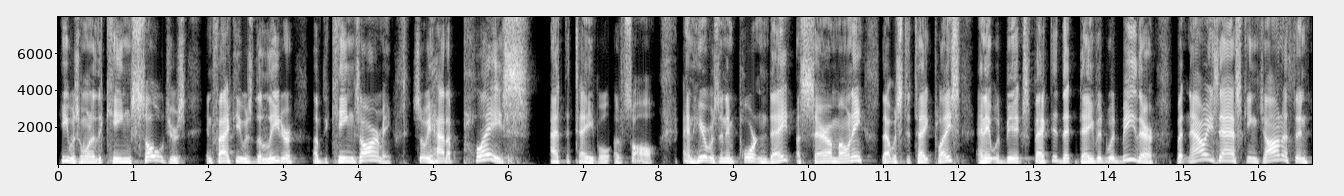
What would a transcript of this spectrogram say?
He was one of the king's soldiers. In fact, he was the leader of the king's army. So he had a place at the table of Saul. And here was an important date, a ceremony that was to take place, and it would be expected that David would be there. But now he's asking Jonathan,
